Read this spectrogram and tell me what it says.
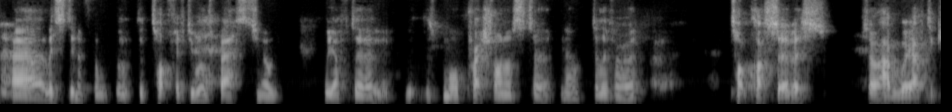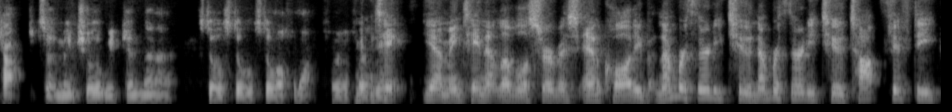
uh, listing of the, the, top 50 world's best. You know, we have to. There's more pressure on us to you know deliver a top class service. So we have to cap to make sure that we can uh, still still still offer that for, for maintain, yeah maintain that level of service and quality. But number 32, number 32, top 50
